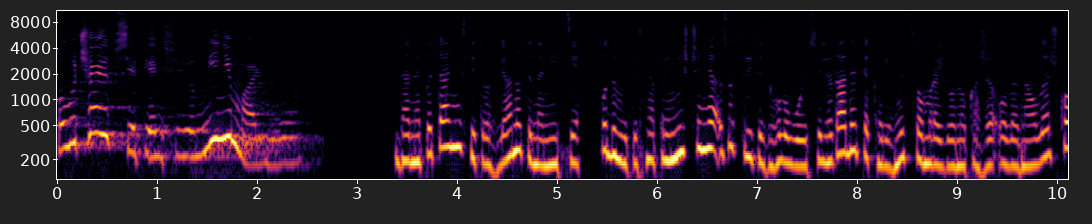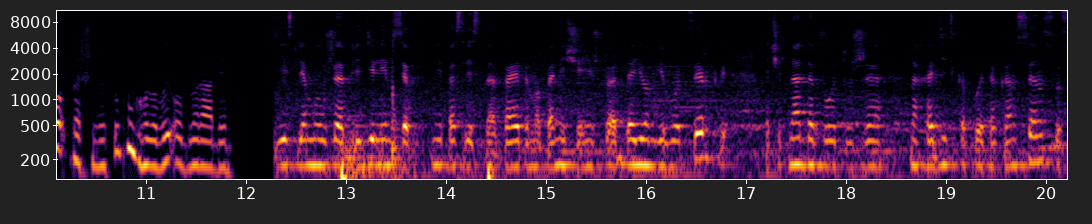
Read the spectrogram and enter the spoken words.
Получают все пенсию минимальную. Дане питання слід розглянути на місці, подивитись на приміщення, зустрітись з головою сільради та керівництвом району, каже Олена Олешко, перший заступник голови облради. Если мы уже определимся непосредственно по этому помещению, что отдаем его церкви, значит, надо будет уже находить какой-то консенсус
